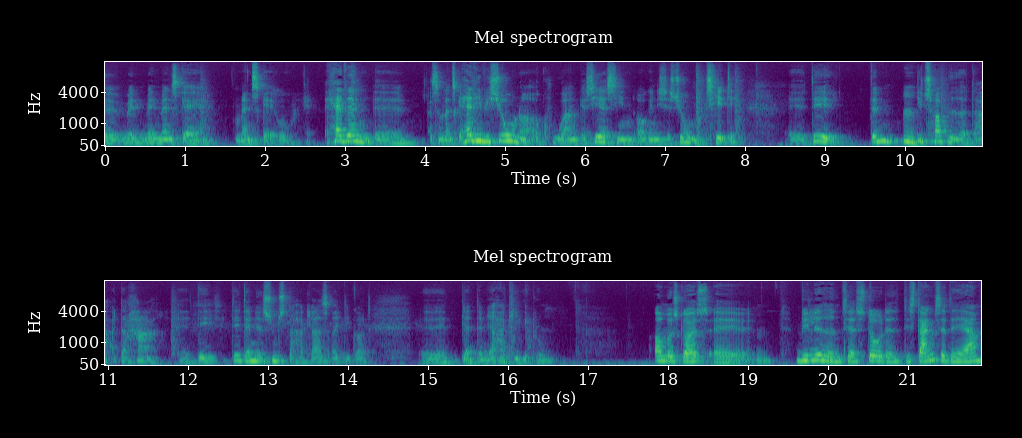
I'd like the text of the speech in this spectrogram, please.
Øh, men, men man skal, man skal jo have den, øh, altså man skal have de visioner og kunne engagere sin organisation til det. Øh, det dem, mm. de topledere, der, der har øh, det, det er dem, jeg synes, der har klaret sig rigtig godt øh, blandt dem, jeg har kigget på. Og måske også øh, villigheden til at stå den distance, det er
